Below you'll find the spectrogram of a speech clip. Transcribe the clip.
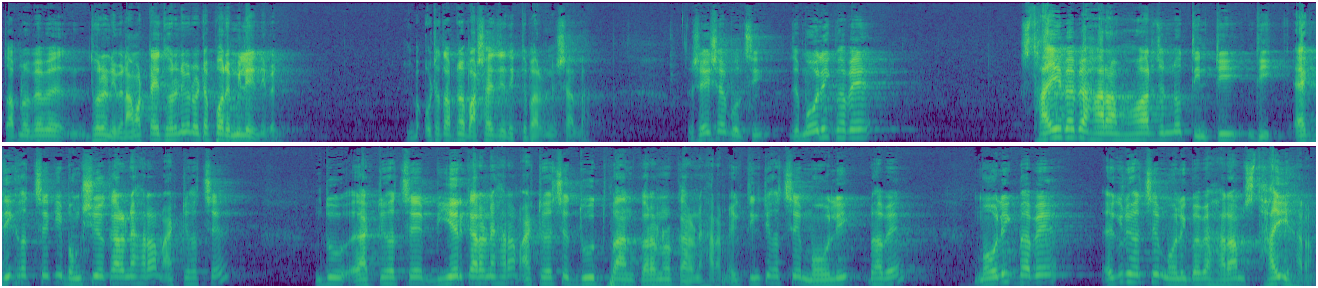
তো আপনার ওইভাবে ধরে নেবেন, আমারটাই ধরে নেবেন, ওইটা পরে মিলিয়ে নেবেন। ওটা তো আপনার বাসায় যেয়ে দেখতে পারবেন ইনশাল্লাহ তো সেই হিসাবে বলছি যে মৌলিকভাবে স্থায়ীভাবে হারাম হওয়ার জন্য তিনটি দিক। এক দিক হচ্ছে কি, বংশীয় কারণে হারাম একটি হচ্ছে দু একটি হচ্ছে বিয়ের কারণে হারাম একটি হচ্ছে দুধ পান করানোর কারণে হারাম। এই তিনটি হচ্ছে মৌলিকভাবে মৌলিকভাবে, এগুলি হচ্ছে মৌলিকভাবে হারাম, স্থায়ী হারাম।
